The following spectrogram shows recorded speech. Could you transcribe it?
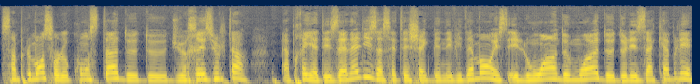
simplement sur le constat de, de, du résultat. Après, il y a des analyses à cet échec, bien évidemment, et c'est loin de moi de, de les accabler.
